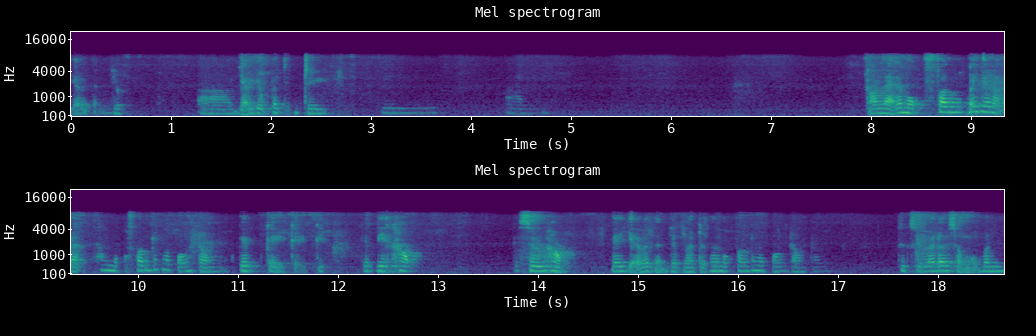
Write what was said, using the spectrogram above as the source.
giới tình dục uh, giáo dục và chính trị. Thì um, có lẽ là một phần bây giờ nó đã thành một phần rất là quan trọng cái cái cái cái, cái việc học cái sự học về giới và tình dục nó trở thành một phần rất là quan trọng trong thực sự là đời sống của mình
